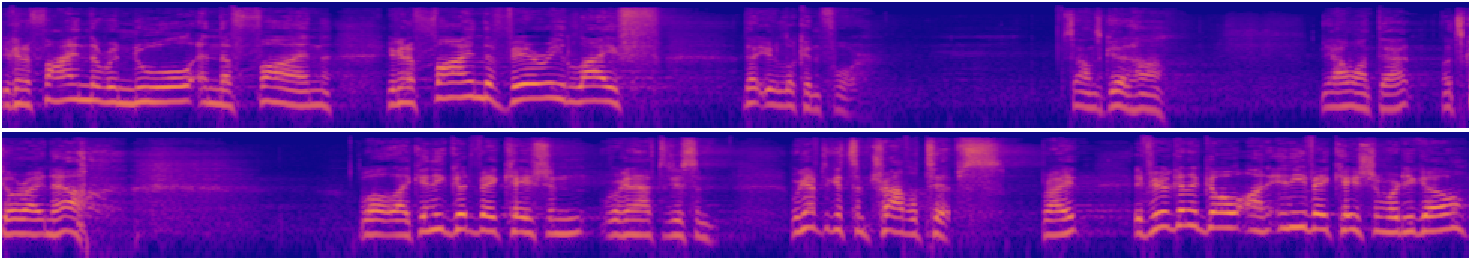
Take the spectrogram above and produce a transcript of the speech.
you're going to find the renewal and the fun, you're going to find the very life that you're looking for. Sounds good, huh? Yeah, I want that. Let's go right now. well, like any good vacation, we're going to have to do some, we're going to have to get some travel tips, right? If you're going to go on any vacation, where do you go?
